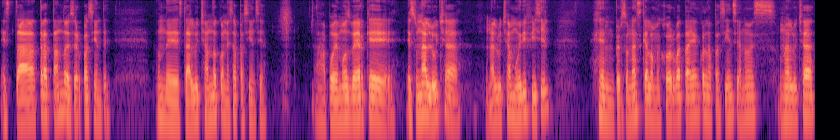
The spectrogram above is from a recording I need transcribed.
está tratando de ser paciente, donde está luchando con esa paciencia. Ah, podemos ver que es una lucha, una lucha muy difícil en personas que a lo mejor batallan con la paciencia, ¿no? Es una lucha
